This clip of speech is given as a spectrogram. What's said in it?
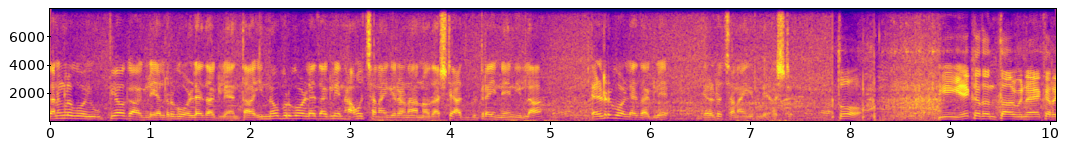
ಜನಗಳಿಗೂ ಉಪಯೋಗ ಆಗಲಿ, ಎಲ್ರಿಗೂ ಒಳ್ಳೇದಾಗಲಿ ಅಂತ. ಇನ್ನೊಬ್ರಿಗೂ ಒಳ್ಳೇದಾಗಲಿ, ನಾವು ಚೆನ್ನಾಗಿರೋಣ ಅನ್ನೋದು ಅಷ್ಟೇ. ಅದು ಬಿಟ್ಟರೆ ಇನ್ನೇನಿಲ್ಲ. ಎಲ್ರಿಗೂ ಒಳ್ಳೇದಾಗಲಿ ಎಲ್ಲರೂ ಚೆನ್ನಾಗಿರಲಿ ಅಷ್ಟೇ. ಮತ್ತು ಈ ಏಕದಂತ ವಿನಾಯಕರ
